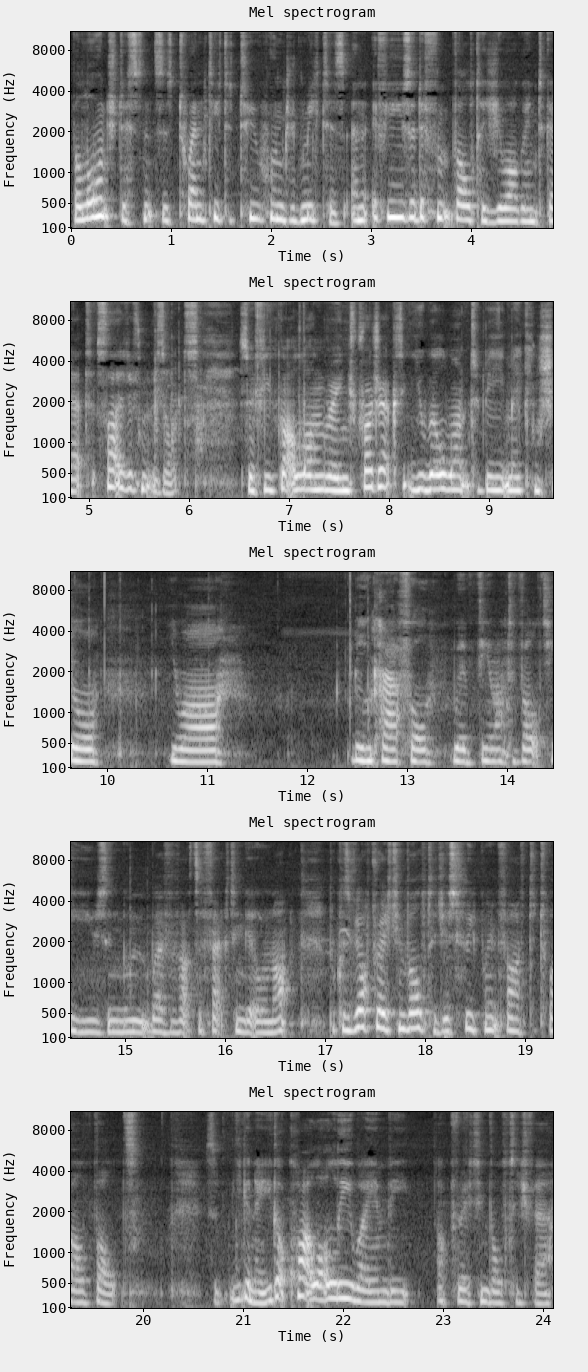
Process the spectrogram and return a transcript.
the launch distance is 20 to 200 metres and if you use a different voltage you are going to get slightly different results. So if you've got a long range project you will want to be making sure you are being careful with the amount of volts you're using and whether that's affecting it or not because the operating voltage is 3.5 to 12 volts. So you know you've got quite a lot of leeway in the operating voltage there.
